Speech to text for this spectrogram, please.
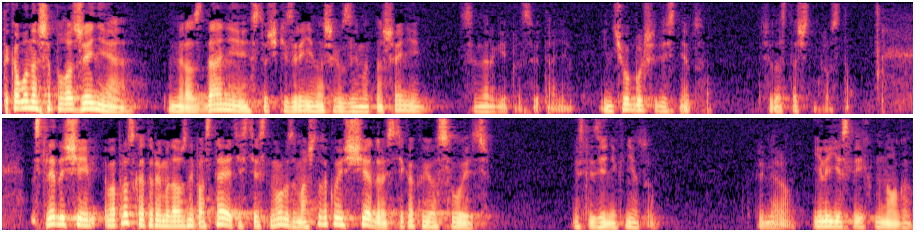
Таково наше положение в мироздании с точки зрения наших взаимоотношений с энергией процветания. И ничего больше здесь нет. Все достаточно просто. Следующий вопрос, который мы должны поставить естественным образом, а что такое щедрость и как ее освоить, если денег нету, примеру, или если их много?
